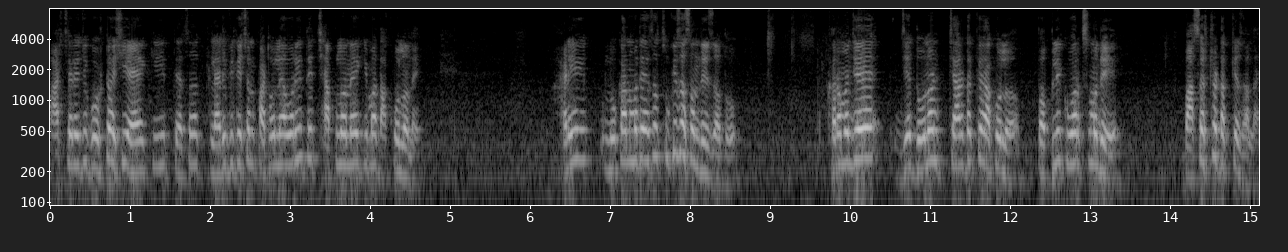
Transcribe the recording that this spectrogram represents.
आश्चर्याची गोष्ट अशी आहे की त्याचं क्लॅरिफिकेशन पाठवल्यावरही ते छापलं नाही किंवा दाखवलं नाही. आणि लोकांमध्ये याचा चुकीचा संदेश जातो. खरं म्हणजे जे दोन चार टक्के दाखवलं पब्लिक वर्क्समध्ये बासष्ट टक्के झालाय.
